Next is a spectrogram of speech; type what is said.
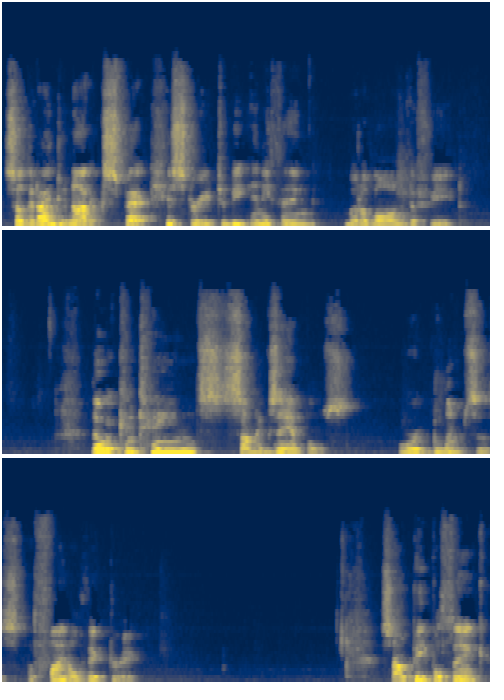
so that I do not expect history to be anything but a long defeat. Though it contains some examples or glimpses of final victory. Some people think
